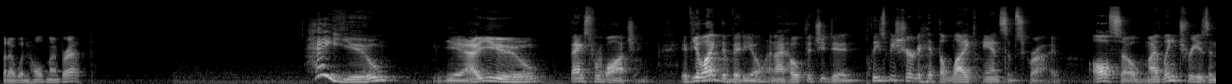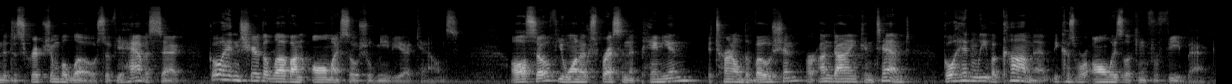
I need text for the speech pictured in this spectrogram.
But I wouldn't hold my breath. Hey, you. Yeah, you. Thanks for watching. If you liked the video, and I hope that you did, please be sure to hit the like and subscribe. Also, my link tree is in the description below, so if you have a sec, go ahead and share the love on all my social media accounts. Also, if you want to express an opinion, eternal devotion, or undying contempt, go ahead and leave a comment because we're always looking for feedback.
